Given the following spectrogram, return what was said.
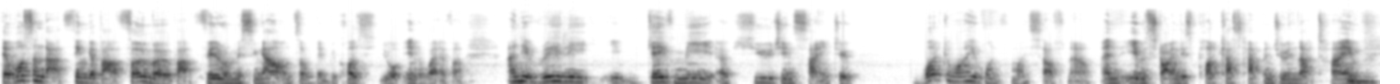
there wasn't that thing about FOMO, about fear of missing out on something because you're in whatever. And it really it gave me a huge insight into what do I want for myself now? And even starting this podcast happened during that time. mm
